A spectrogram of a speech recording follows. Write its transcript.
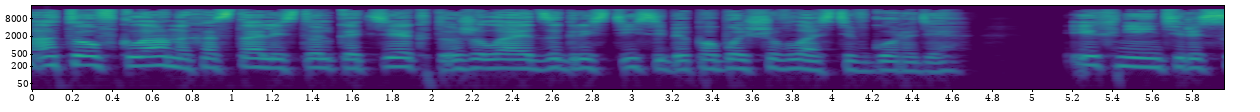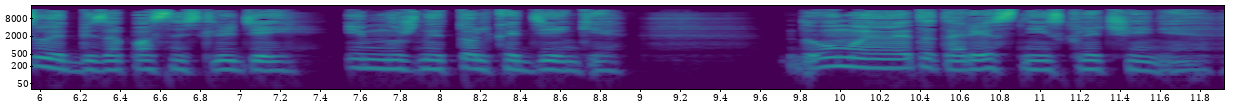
А то в кланах остались только те, кто желает загрести себе побольше власти в городе. Их не интересует безопасность людей, им нужны только деньги. Думаю, этот арест не исключение».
